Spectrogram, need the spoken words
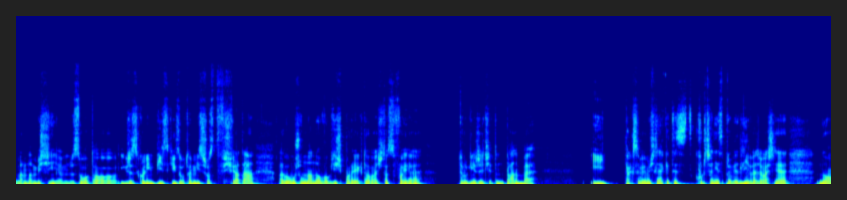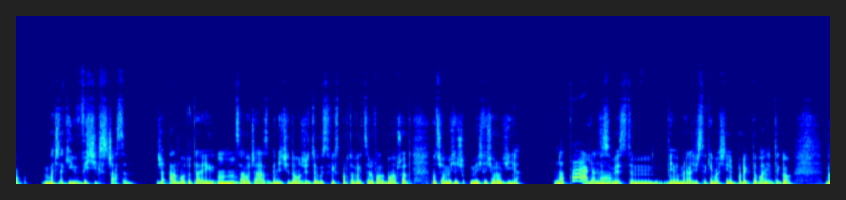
Mam na myśli, nie wiem, złoto Igrzysk Olimpijskich, złoto Mistrzostw Świata, albo muszą na nowo gdzieś projektować to swoje drugie życie, ten plan B. I tak sobie myślę, jakie to jest kurczę niesprawiedliwe, że właśnie no, macie taki wyścig z czasem. Że albo tutaj Mhm. cały czas będziecie dążyć do swoich sportowych celów, albo na przykład no, trzeba myśleć, myśleć o rodzinie. No tak, Jak ty no. sobie z tym, nie wiem, radzisz z takim właśnie projektowaniem tego, bo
